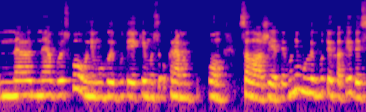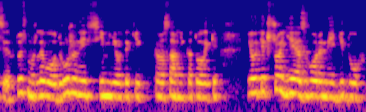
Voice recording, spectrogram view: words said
не, не обов'язково вони могли бути якимось окремим кутком села жити. Вони могли бути хати десь, хтось, можливо, одружений сім'ї, отакі православні католики. І от якщо є згорений дідух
